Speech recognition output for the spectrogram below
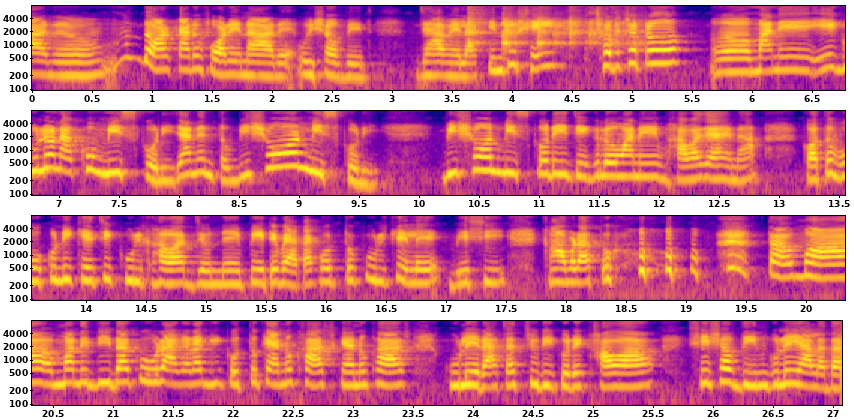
আর দরকারও পড়ে না আর ওইসবের ঝামেলা। কিন্তু সেই ছোট ছোট মানে এগুলো না খুব মিস করি, জানেন তো? ভীষণ মিস করি। ভীষণ মিস করি, যেগুলো মানে ভাবা যায় না। কত বকুনি খেয়েছি কুল খাওয়ার জন্যে, পেটে ব্যথা করতো কুল খেলে বেশি, কামড়াতো। তা মা মানে দিদা খুব রাগারাগি করতো, কেন খাস কেন খাস? কুলের আচার চুরি করে খাওয়া। সেসব দিনগুলোই আলাদা,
